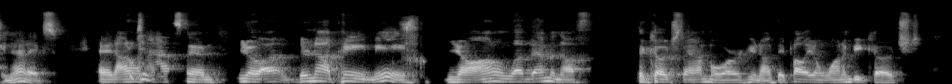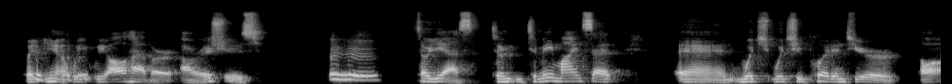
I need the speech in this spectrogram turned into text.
genetics. And I don't ask them. You know, uh, they're not paying me you know, I don't love them enough to coach them, or you know, they probably don't want to be coached. But you know, we we all have our our issues. Mm-hmm. So yes, to to me, mindset and which which you put into your uh,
